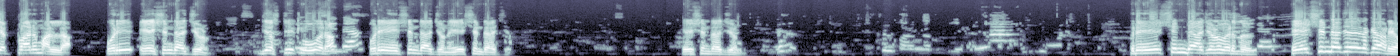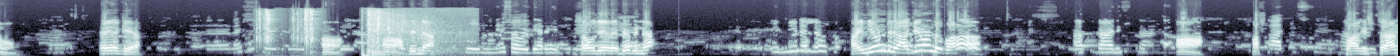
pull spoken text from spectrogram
ജപ്പാനും അല്ല. ഒരു ഏഷ്യൻ രാജ്യമാണ്. ജസ്റ്റ് ക്ലൂ വരാം ഒരു ഏഷ്യൻ രാജ്യമാണ് ഏഷ്യൻ രാജ്യം ഏഷ്യൻ രാജ്യമാണ് ഒരു ഏഷ്യൻ രാജ്യമാണ് വരുന്നത്. ഏഷ്യൻ രാജ്യം ഏതൊക്കെ അറിയാമോ? ഏതൊക്കെയാ? ആ ആ പിന്നെ? സൗദി അറേബ്യ. സൗദി അറേബ്യ പിന്നെ? ഇനിയുണ്ട് രാജ്യമുണ്ട് പറ. അഫ്ഗാനിസ്ഥാൻ. ആ പാകിസ്ഥാൻ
